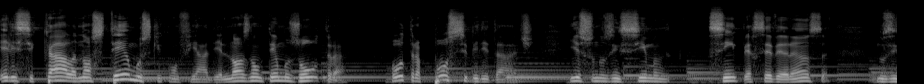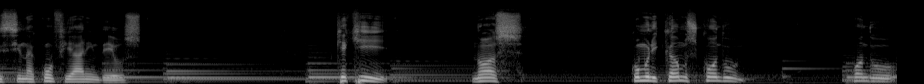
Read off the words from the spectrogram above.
ele se cala, nós temos que confiar nele, nós não temos outra outra possibilidade. Isso nos ensina sim perseverança, nos ensina a confiar em Deus que que nós comunicamos quando quando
